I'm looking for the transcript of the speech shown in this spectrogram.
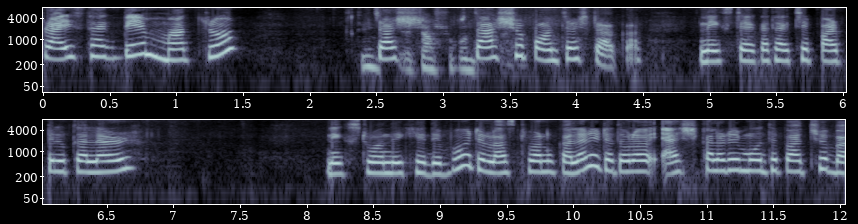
প্রাইস থাকবে মাত্র চারশো পঞ্চাশ টাকা। নেক্সট একটা থাকছে পার্পেল কালার নেক্সট ওয়ান দেখিয়ে দেবো। এটা লাস্ট ওয়ান কালার এটা তোমরা অ্যাশ কালারের মধ্যে পাচ্ছ বা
